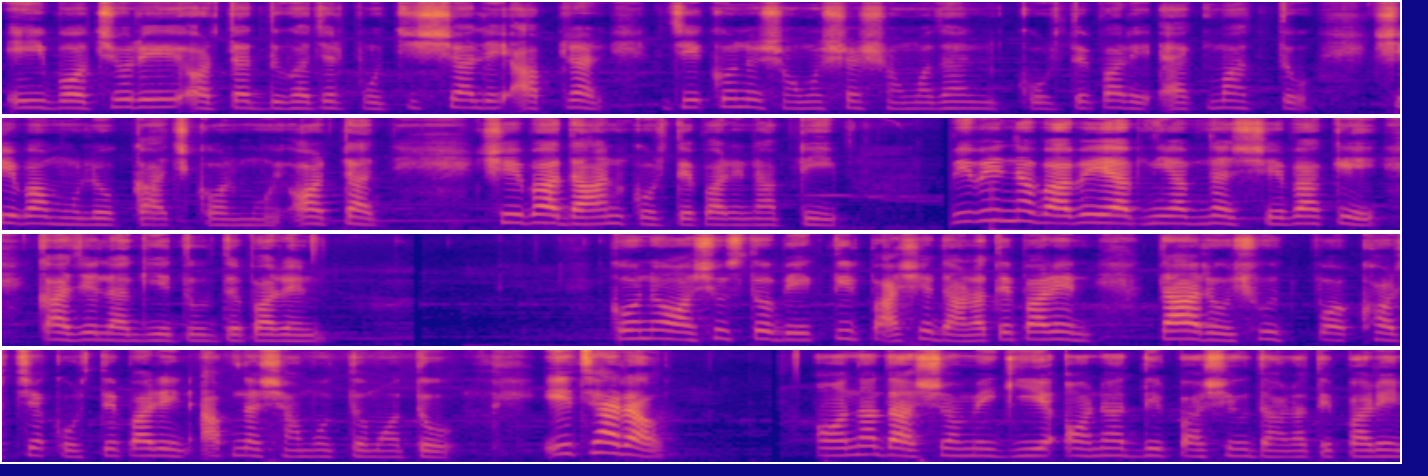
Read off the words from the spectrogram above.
এই বছরে, অর্থাৎ দু হাজার পঁচিশ সালে, আপনার যে কোনো সমস্যার সমাধান করতে পারে একমাত্র সেবামূলক কাজকর্ম। অর্থাৎ সেবা দান করতে পারেন আপনি। বিভিন্নভাবে আপনি আপনার সেবাকে কাজে লাগিয়ে তুলতে পারেন। কোনো অসুস্থ ব্যক্তির পাশে দাঁড়াতে পারেন, তার ওষুধ খরচা করতে পারেন আপনার সামর্থ্য মতো। এছাড়াও অনাথ আশ্রমে গিয়ে অনাথদের পাশেও দাঁড়াতে পারেন।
